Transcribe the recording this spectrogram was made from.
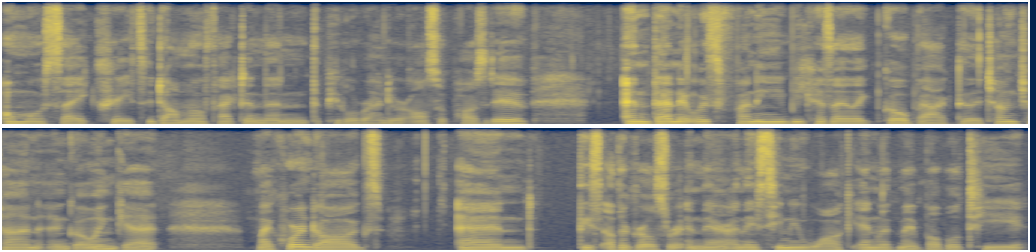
almost like creates a domino effect and then the people around you are also positive. And then it was funny because I like go back to the Chungchun and go and get my corn dogs and these other girls were in there and they see me walk in with my bubble tea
